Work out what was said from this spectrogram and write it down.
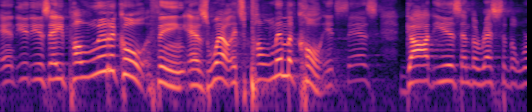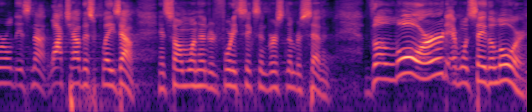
and it is a political thing as well. It's polemical. It says God is and the rest of the world is not. Watch how this plays out in Psalm 146 and verse number 7. The Lord, everyone say the Lord.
